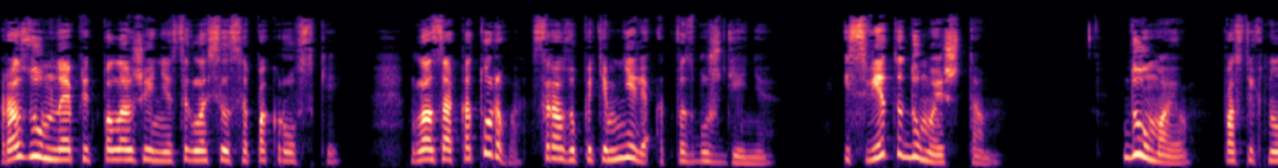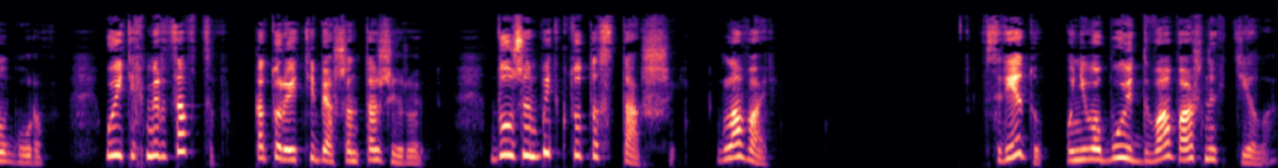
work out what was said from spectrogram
Разумное предположение, согласился Покровский, глаза которого сразу потемнели от возбуждения. И Света, думаешь, там? Думаю, воскликнул Гуров. У этих мерзавцев, которые тебя шантажируют, должен быть кто-то старший, главарь. В среду у него будет два важных дела,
